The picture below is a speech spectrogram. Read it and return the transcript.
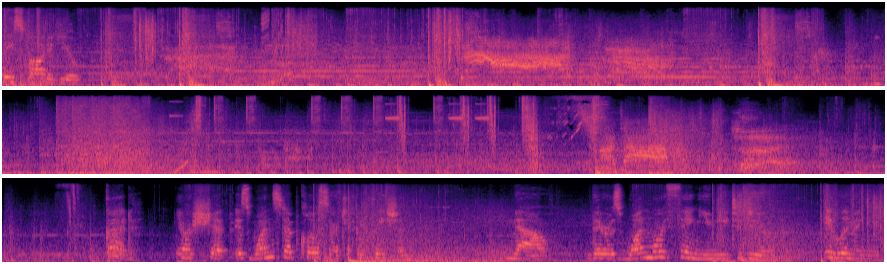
They spotted you. Ship is one step closer to completion. Now, there is one more thing you need to do. Eliminate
